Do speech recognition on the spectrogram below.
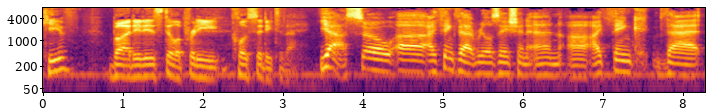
Kiev, but it is still a pretty close city to that. Yeah, so uh, I think that realization, and uh, I think that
